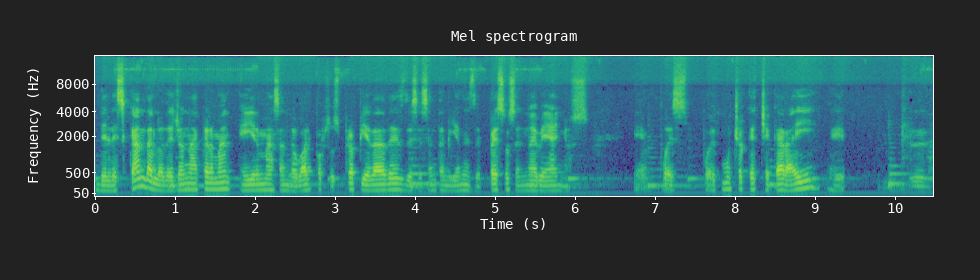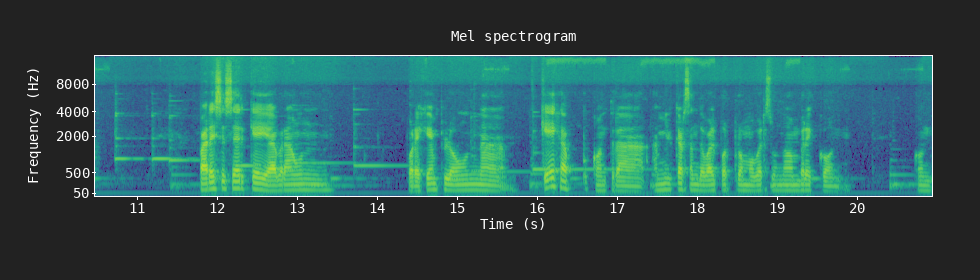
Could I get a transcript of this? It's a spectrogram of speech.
del escándalo de John Ackerman e Irma Sandoval por sus propiedades de 60 millones de pesos en nueve años. Eh, pues, pues mucho que checar ahí. Eh, parece ser que habrá un, por ejemplo, una queja contra Amílcar Sandoval por promover su nombre con, con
